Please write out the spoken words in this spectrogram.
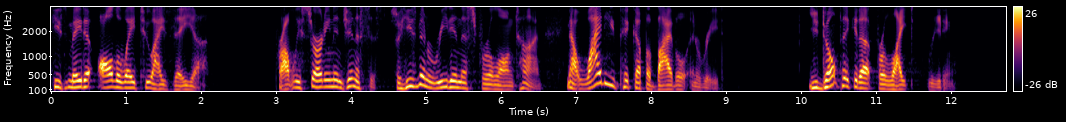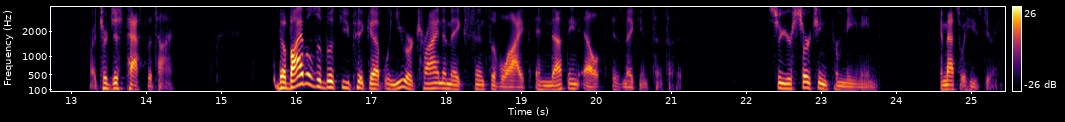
he's made it all the way to Isaiah, probably starting in Genesis. So he's been reading this for a long time. Now, why do you pick up a Bible and read? You don't pick it up for light reading, right, to just pass the time. The Bible's a book you pick up when you are trying to make sense of life and nothing else is making sense of it. So you're searching for meaning, and that's what he's doing.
